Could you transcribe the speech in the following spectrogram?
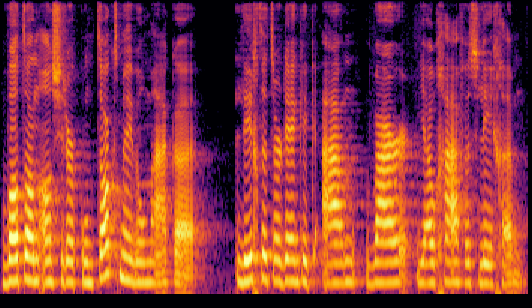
Wat dan als je er contact mee wil maken, ligt het er denk ik aan waar jouw gaves liggen.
